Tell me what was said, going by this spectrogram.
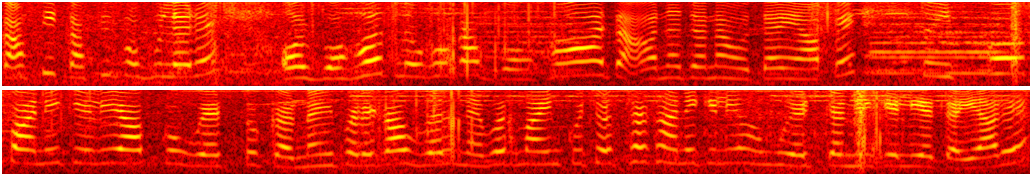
काफ़ी काफ़ी पॉपुलर है और बहुत लोगों का बहुत आना जाना होता है यहाँ पे। तो इसको पाने के लिए आपको वेट तो करना ही पड़ेगा। वेल नेवर माइंड कुछ अच्छा खाने के लिए हम वेट करने के लिए तैयार हैं।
